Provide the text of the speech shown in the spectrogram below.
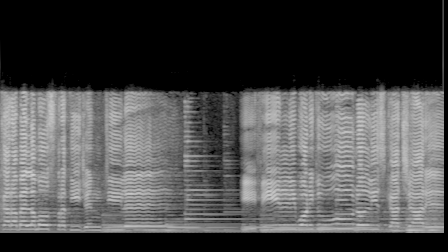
Cara bella mostrati gentile, i figli buoni tu non li scacciare,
